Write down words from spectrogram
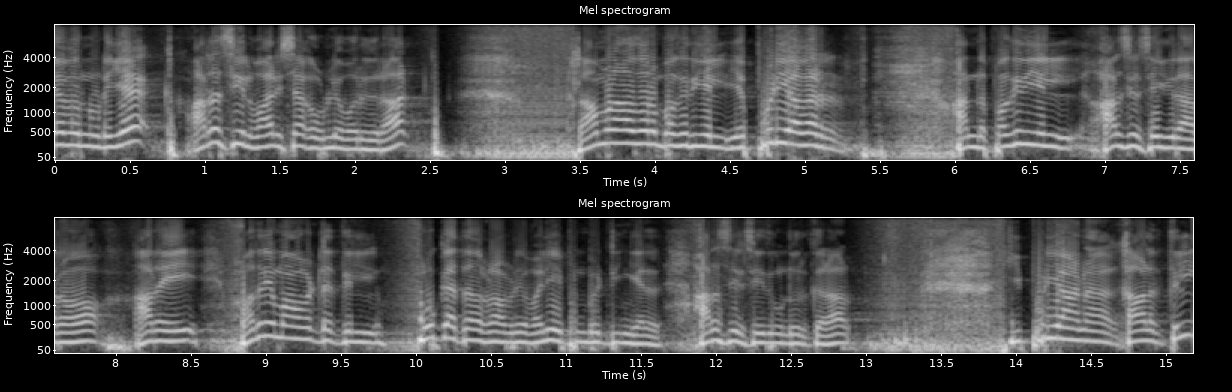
தேவனுடைய அரசியல் வாரிசாக உள்ளே வருகிறார். ராமநாதபுரம் பகுதியில் எப்படி அவர் அந்த பகுதியில் அரசியல் செய்கிறாரோ அதை மதுரை மாவட்டத்தில் மு க தேவர்கள் வழியை பின்பற்றிங்கள் அரசியல் செய்து கொண்டிருக்கிறார். இப்படியான காலத்தில்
